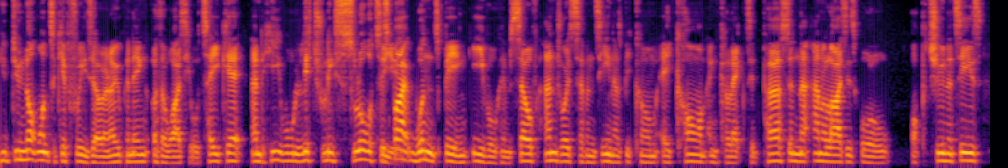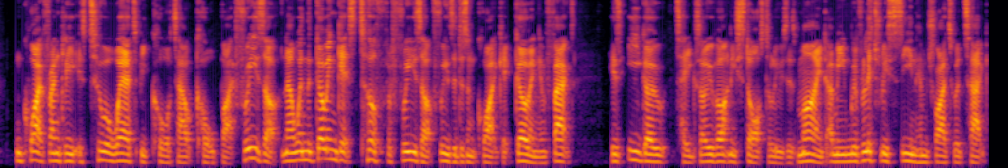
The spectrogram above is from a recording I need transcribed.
You do not want to give Frieza an opening, otherwise he will take it, and he will literally slaughter Despite you. Despite once being evil himself, Android 17 has become a calm and collected person that analyzes all opportunities and quite frankly is too aware to be caught out cold by Frieza. Now when the going gets tough for Frieza, Frieza doesn't quite get going. In fact, his ego takes over and he starts to lose his mind. I mean, we've literally seen him try to attack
